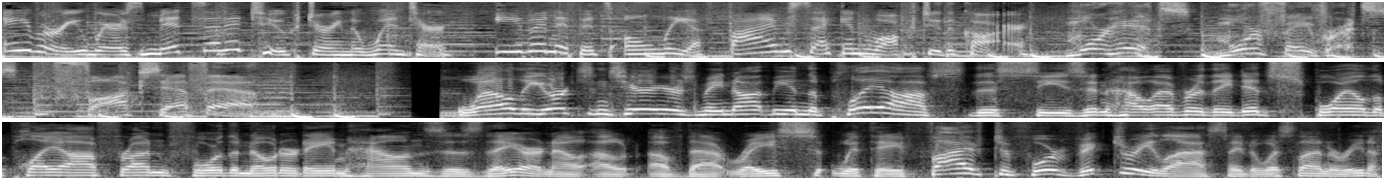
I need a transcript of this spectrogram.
Avery wears mitts and a toque during the winter, even if it's only a five second walk to the car. More hits, more favorites. Fox FM. Well, the Yorkton Terriers may not be in the playoffs this season. However, they did spoil the playoff run for the Notre Dame Hounds as they are now out of that race with a 5 to 4 victory last night at Westland Arena.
